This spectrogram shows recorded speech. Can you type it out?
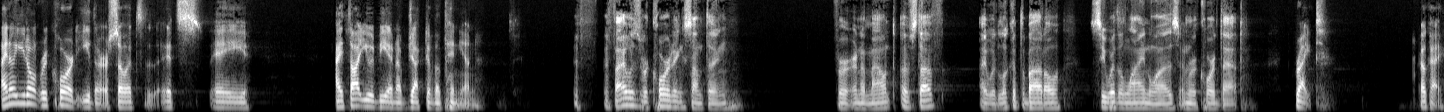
I know you don't record either, so it's it's a. I thought you would be an objective opinion. If if I was recording something for an amount of stuff, I would look at the bottle, see where the line was, and record that. Right. Okay.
